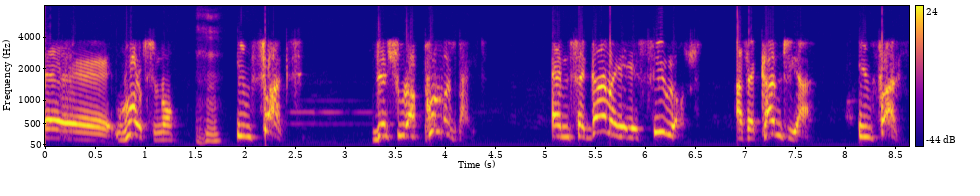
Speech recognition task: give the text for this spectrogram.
eh, roads no mm-hmm. in fact they should apologize and sɛ ghana yɛyɛ serious as a country a in fact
